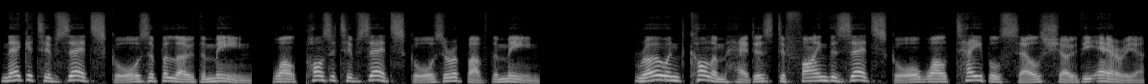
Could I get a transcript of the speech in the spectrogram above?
Negative z-scores are below the mean, while positive z-scores are above the mean. Row and column headers define the z-score while table cells show the area.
